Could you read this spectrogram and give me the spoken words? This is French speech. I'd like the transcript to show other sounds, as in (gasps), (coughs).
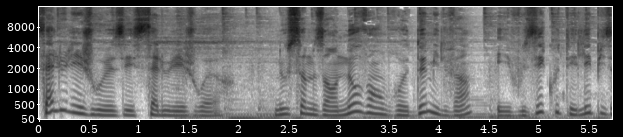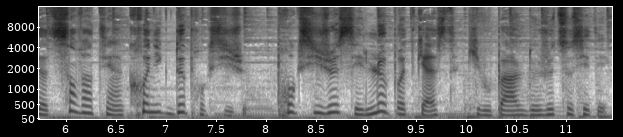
Salut les joueuses et salut les joueurs. Nous sommes en novembre 2020 et vous écoutez l'épisode 121 chronique de Proxy Jeux. C'est le podcast qui vous parle de jeux de société.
